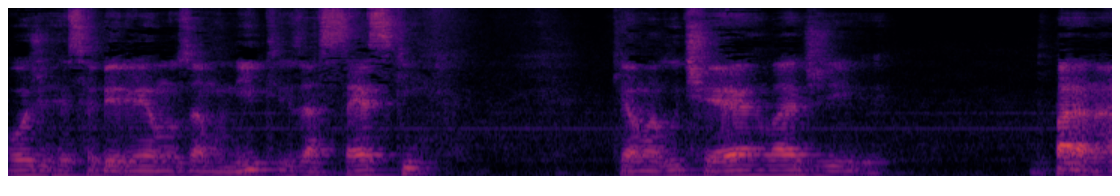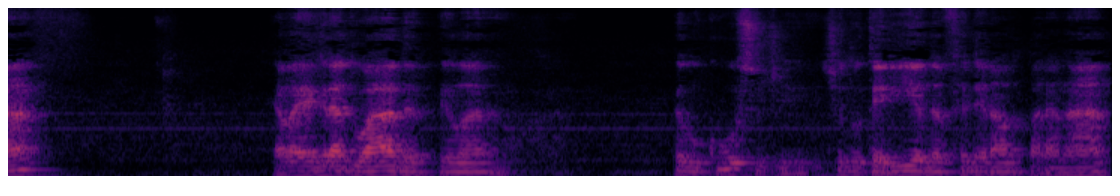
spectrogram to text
Hoje receberemos a Monique Zasseski, que é uma luthier lá de, do Paraná. Ela é graduada pela, pelo curso de, de luteria da Federal do Paraná.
